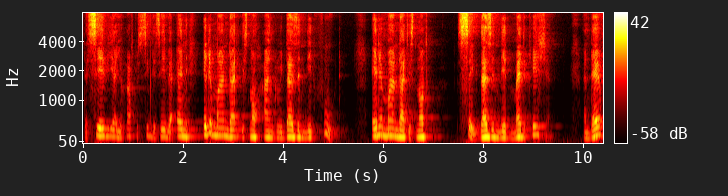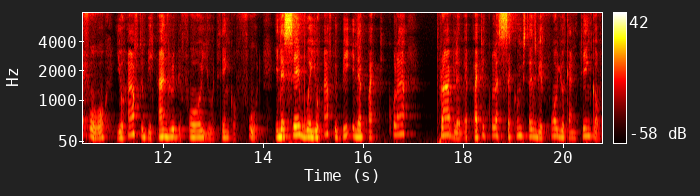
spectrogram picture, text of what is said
The Savior, you have to seek the Savior. And any man that is not hungry doesn't need food. Any man that is not sick doesn't need medication. And therefore, you have to be hungry before you think of food. In the same way, you have to be in a particular problem, a particular circumstance before you can think of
